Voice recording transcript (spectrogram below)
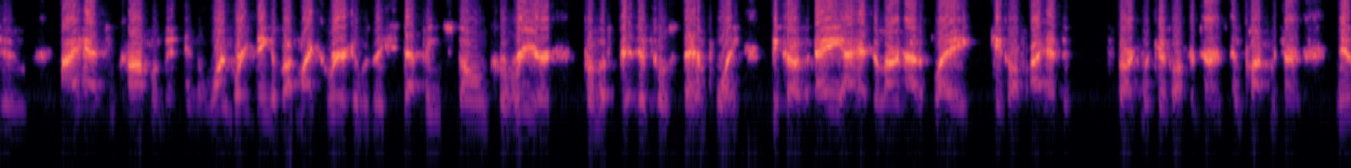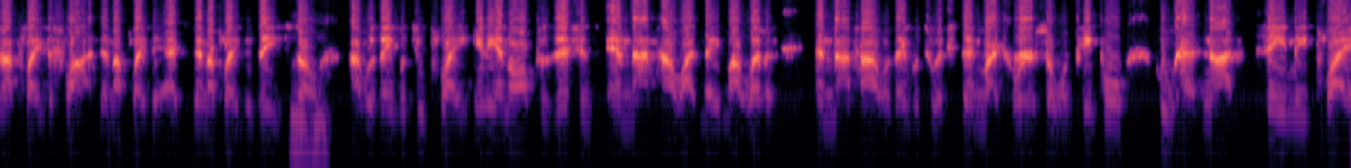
do, I had to complement. And the one great thing about my career, it was a stepping stone career from a physical standpoint because A, I had to learn how to play kickoff. I had to start with kickoff returns and punt returns. Then I played the slot. Then I played the X. Then I played the Z. So mm-hmm. I was able to play any and all positions, and that's how I made my living. And that's how I was able to extend my career. So when people who had not seen me play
